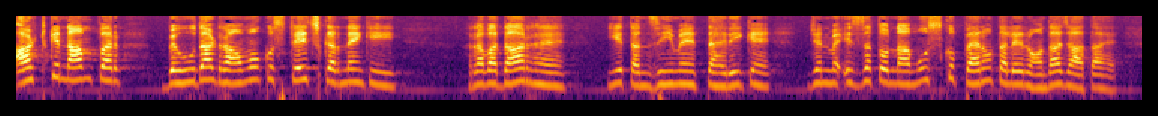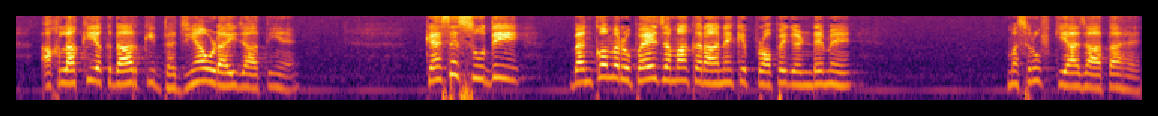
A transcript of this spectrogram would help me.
آرٹ کے نام پر بہودہ ڈراموں کو سٹیج کرنے کی روادار ہیں، یہ تنظیمیں، تحریکیں جن میں عزت و ناموس کو پیروں تلے روندا جاتا ہے۔ اخلاقی اقدار کی دھجیاں اڑائی جاتی ہیں۔ کیسے سودی بینکوں میں روپے جمع کرانے کے پروپیگنڈے میں مصروف کیا جاتا ہے؟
